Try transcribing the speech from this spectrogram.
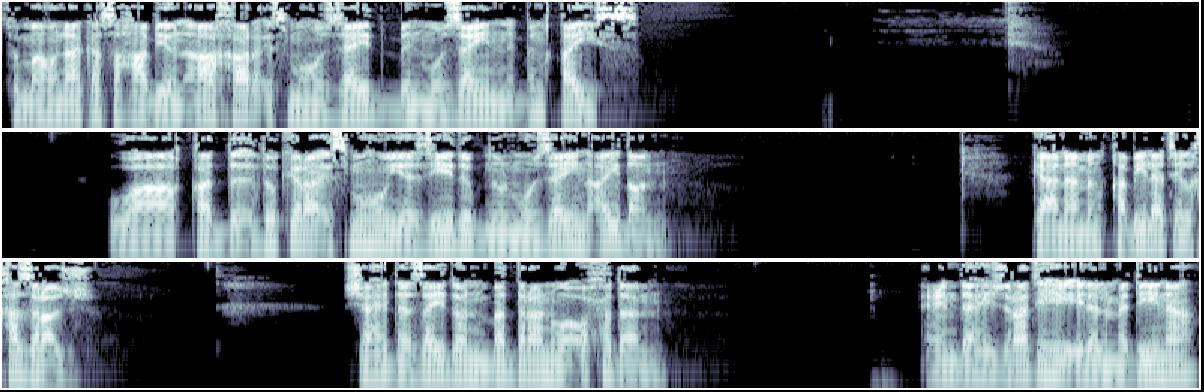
ثم هناك صحابي آخر اسمه زيد بن مزين بن قيس. وقد ذكر اسمه يزيد بن المزين أيضا. كان من قبيلة الخزرج. شهد زيد بدرا وأحدا. عند هجرته إلى المدينة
